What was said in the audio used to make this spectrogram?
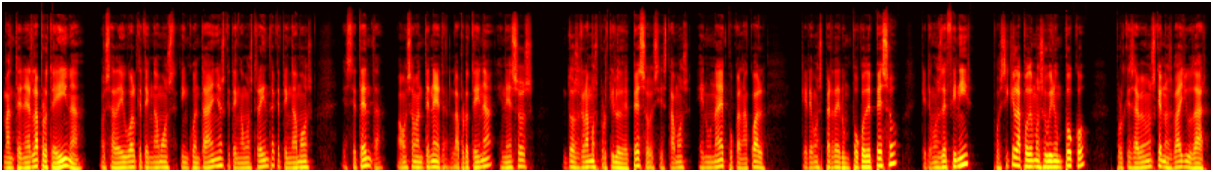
mantener la proteína. O sea, da igual que tengamos 50 años, que tengamos 30, que tengamos 70. Eh, Vamos a mantener la proteína en esos 2 gramos por kilo de peso. Si estamos en una época en la cual queremos perder un poco de peso, queremos definir, pues sí que la podemos subir un poco porque sabemos que nos va a ayudar.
